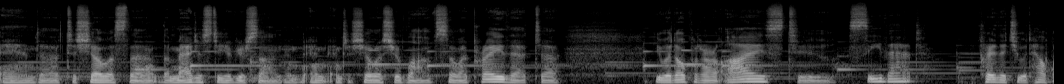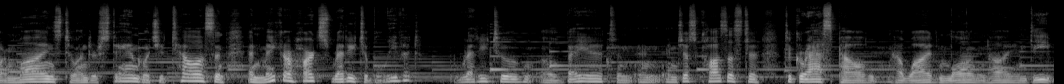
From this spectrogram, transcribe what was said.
and uh, to show us the, the majesty of your Son and, and, and to show us your love. So I pray that uh, you would open our eyes to see that. Pray that you would help our minds to understand what you tell us and, and make our hearts ready to believe it, ready to obey it, and, and, and just cause us to, to grasp how, how wide and long and high and deep,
